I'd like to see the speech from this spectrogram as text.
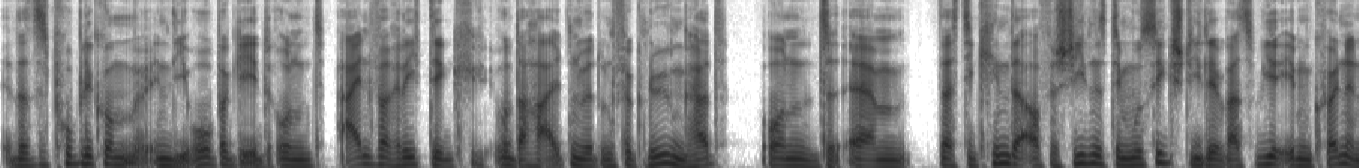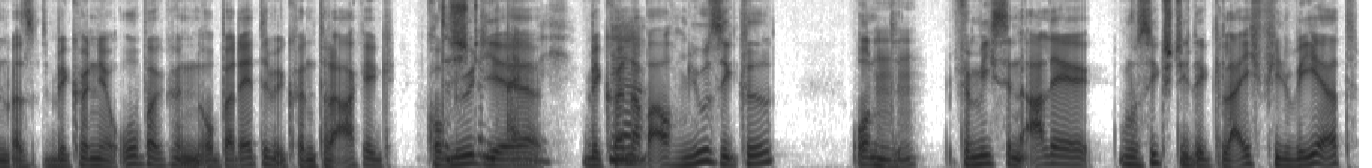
dass das Publikum in die Oper geht und einfach richtig unterhalten wird und Vergnügen hat. Und ähm, dass die Kinder auf verschiedenste Musikstile, was wir eben können, was, wir können ja Oper, können Operette, wir können Tragik, Komödie, wir können Ja. aber auch Musical. Und Mhm. für mich sind alle Musikstile gleich viel wert.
